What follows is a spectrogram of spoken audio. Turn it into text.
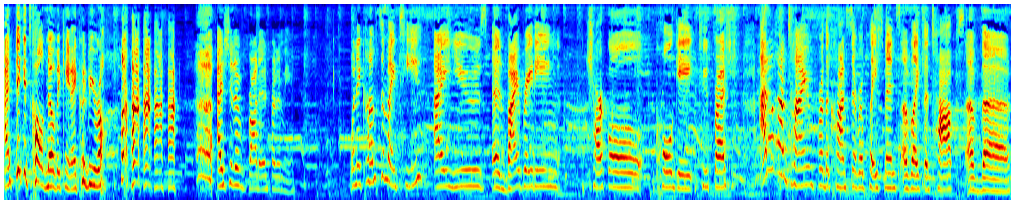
I think it's called Novocaine. I could be wrong. I should have brought it in front of me. When it comes to my teeth, I use a vibrating charcoal Colgate toothbrush I don't have time for the constant replacements of like the tops of the.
